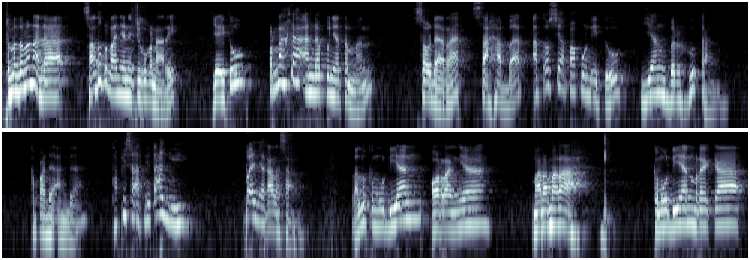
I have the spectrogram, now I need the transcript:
Teman-teman ada satu pertanyaan yang cukup menarik, yaitu pernahkah Anda punya teman, saudara, sahabat, atau siapa pun itu yang berhutang kepada Anda, tapi saat ditagih banyak alasan. Lalu kemudian orangnya marah-marah. Kemudian mereka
